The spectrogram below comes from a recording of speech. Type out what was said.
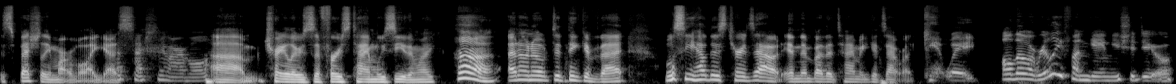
especially Marvel, I guess. especially marvel um, trailers the first time we see them. We're like, huh, I don't know what to think of that. We'll see how this turns out. And then by the time it gets out, we're like, can't wait. although a really fun game you should do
